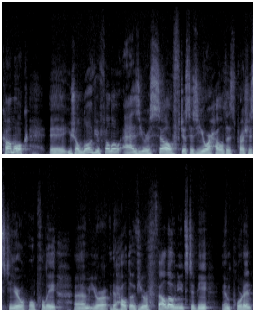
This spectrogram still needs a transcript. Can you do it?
kamok. You shall love your fellow as yourself, just as your health is precious to you, hopefully. Um, your, the health of your fellow needs to be important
